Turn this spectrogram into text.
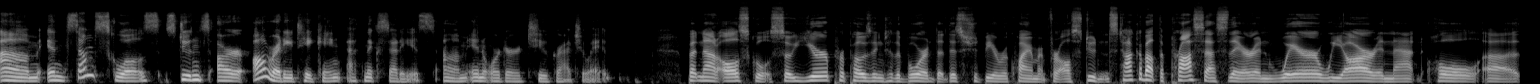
um, in some schools, students are already taking ethnic studies um, in order to graduate. But not all schools. So you're proposing to the board that this should be a requirement for all students. Talk about the process there and where we are in that whole uh,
